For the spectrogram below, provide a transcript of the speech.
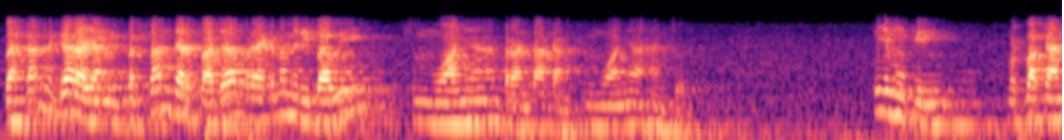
Bahkan negara yang bersandar pada perekonomian ribawi semuanya berantakan, semuanya hancur. Ini mungkin merupakan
